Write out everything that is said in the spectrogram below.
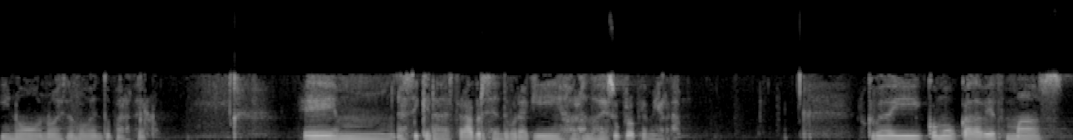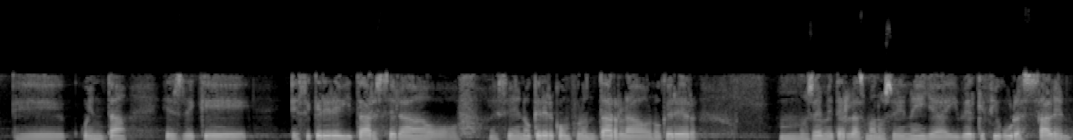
y no, no es el momento para hacerlo. Eh, así que nada, estará presente por aquí hablando de su propia mierda. Lo que me doy como cada vez más eh, cuenta es de que ese querer evitársela o ese no querer confrontarla o no querer, mm, no sé, meter las manos en ella y ver qué figuras salen,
